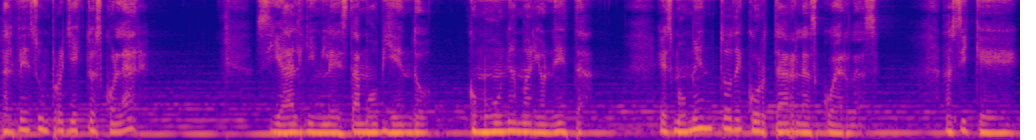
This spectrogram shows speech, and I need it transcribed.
tal vez un proyecto escolar. Si alguien le está moviendo como una marioneta, es momento de cortar las cuerdas. Así que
